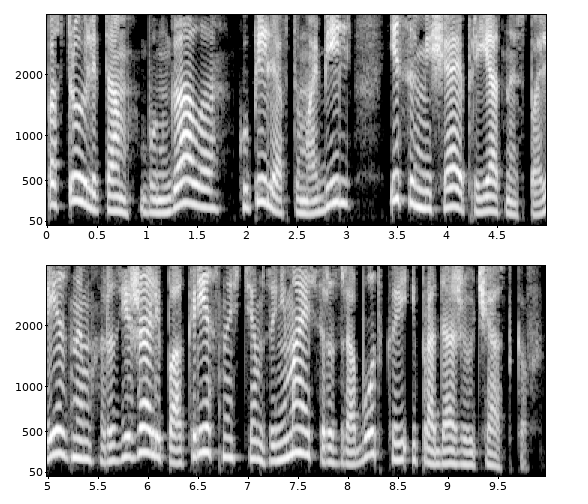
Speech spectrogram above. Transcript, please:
Построили там бунгало, купили автомобиль и, совмещая приятное с полезным, разъезжали по окрестностям, занимаясь разработкой и продажей участков.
